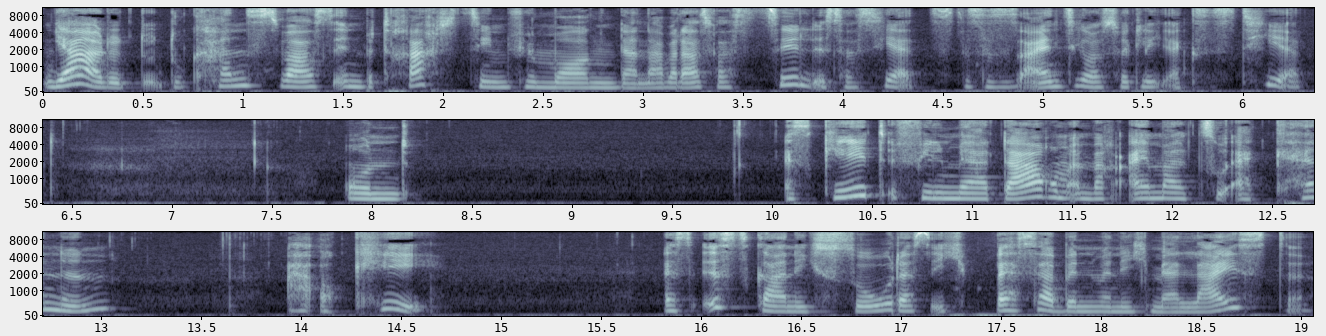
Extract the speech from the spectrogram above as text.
ja, du, du kannst was in Betracht ziehen für morgen dann, aber das, was zählt, ist das Jetzt. Das ist das Einzige, was wirklich existiert. Und es geht vielmehr darum, einfach einmal zu erkennen, ah, okay, es ist gar nicht so, dass ich besser bin, wenn ich mehr leiste.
